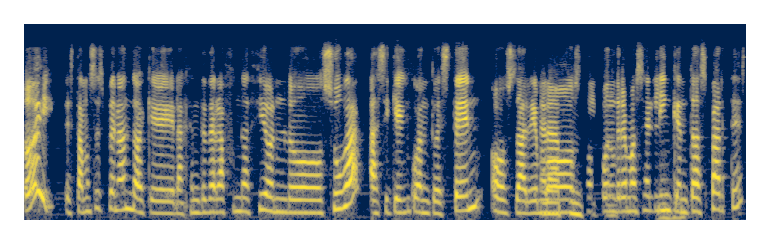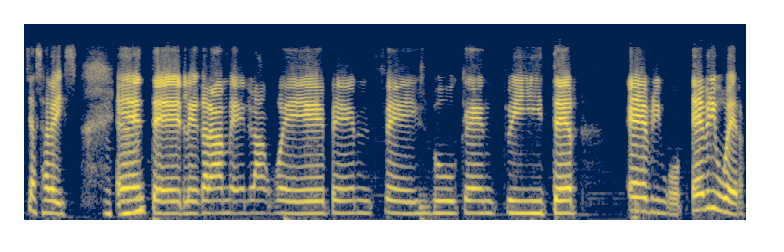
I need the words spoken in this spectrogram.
hoy. Estamos esperando a que la gente de la fundación lo suba, así que en cuanto estén, os daremos, os pondremos el link en todas partes, ya sabéis, en Telegram, en la web, en Facebook, en Twitter, everywhere. everywhere.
